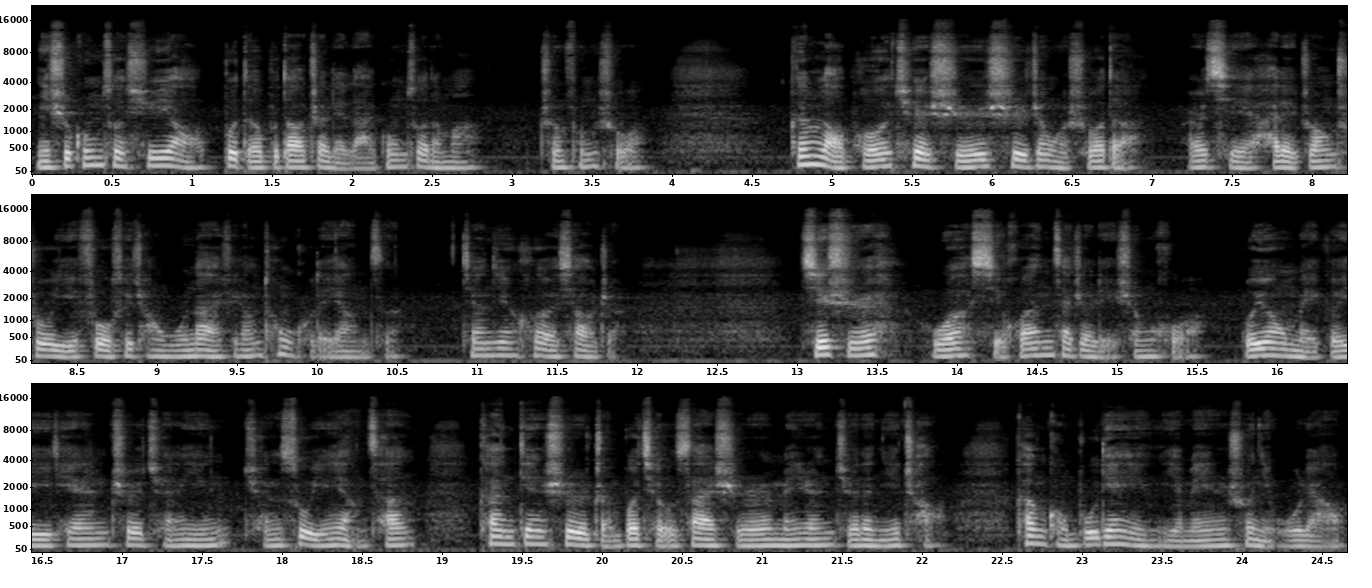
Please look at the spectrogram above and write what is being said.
你是工作需要不得不到这里来工作的吗？春风说：“跟老婆确实是这么说的，而且还得装出一副非常无奈、非常痛苦的样子。江津鹤笑着：“其实我喜欢在这里生活。”不用每隔一天吃全营全素营养餐，看电视转播球赛时没人觉得你吵，看恐怖电影也没人说你无聊。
